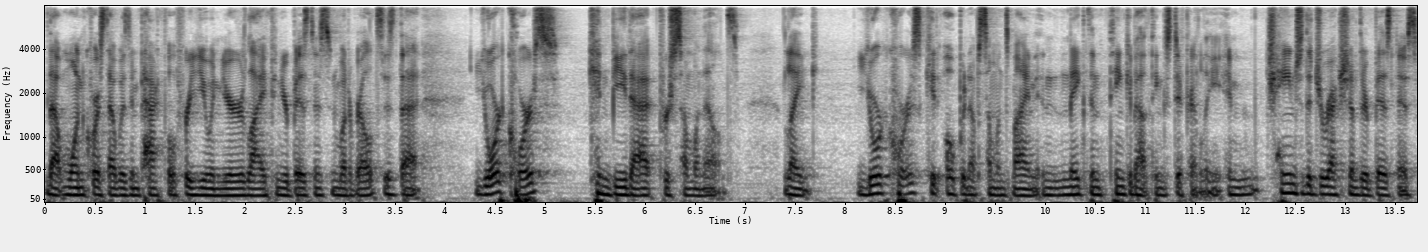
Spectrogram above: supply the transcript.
that one course that was impactful for you in your life and your business and whatever else is that your course can be that for someone else. Like your course could open up someone's mind and make them think about things differently and change the direction of their business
